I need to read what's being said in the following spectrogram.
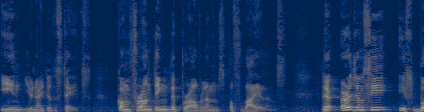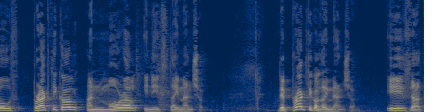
in the United States confronting the problems of violence. The urgency is both practical and moral in its dimension. The practical dimension is that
